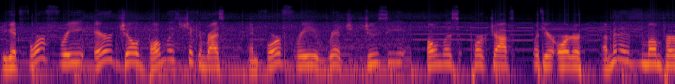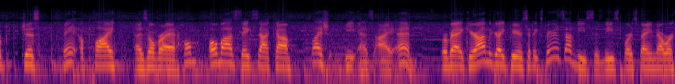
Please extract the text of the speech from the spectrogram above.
you get four free air chilled boneless chicken breasts and four free rich, juicy, boneless pork chops with your order. A minimum purchase may apply as over at home, omahasteaks.com slash VSIN. We're back here on the Greg Peterson Experience on VSIN, the Sports Betting Network.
